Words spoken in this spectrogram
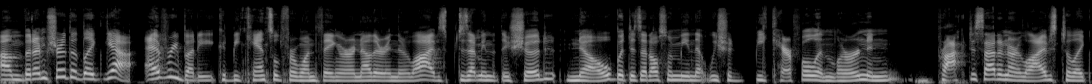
Um, but I'm sure that like yeah, everybody could be canceled for one thing or another in their lives. Does that mean that they should? No, but does that also mean that we should be careful and learn and practice that in our lives to like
